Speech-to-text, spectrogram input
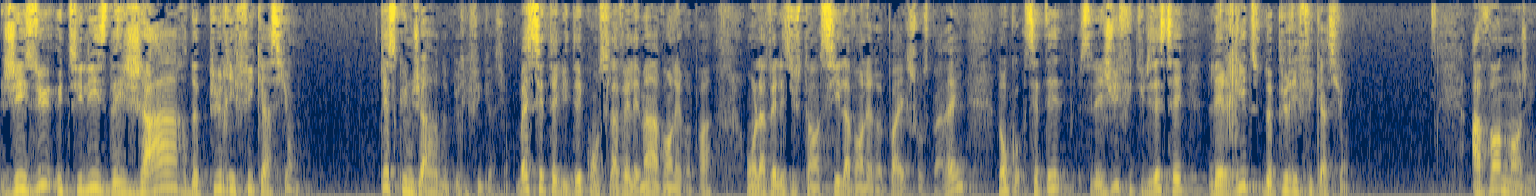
Jésus utilise des jarres de purification. Qu'est-ce qu'une jarre de purification? Ben, C'était l'idée qu'on se lavait les mains avant les repas, on lavait les ustensiles avant les repas et choses pareilles. Donc, c'était, les Juifs utilisaient c'est les rites de purification avant de manger.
